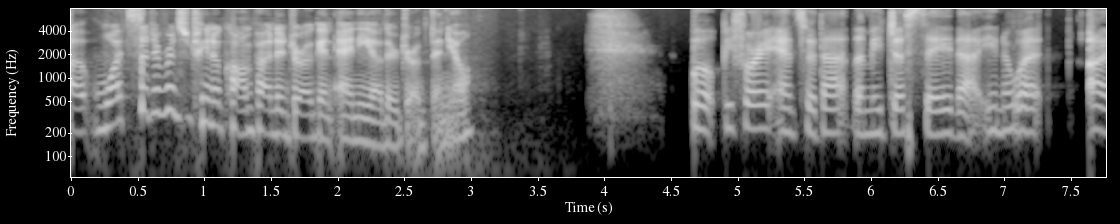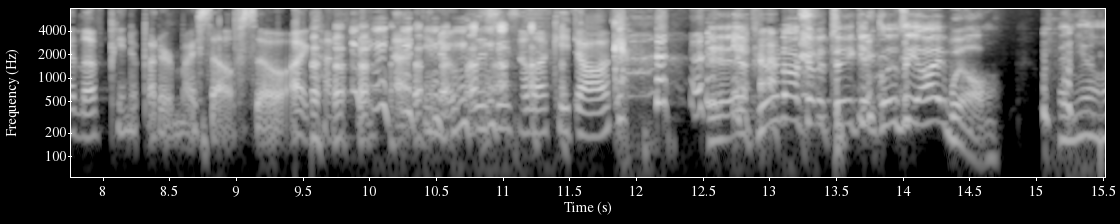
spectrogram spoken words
Uh, what's the difference between a compounded drug and any other drug, Danielle? Well, before I answer that, let me just say that, you know what? I love peanut butter myself, so I kind of think that you know Glizzy's a lucky dog. if you're not going to take it, Glizzy, I will. Danielle.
